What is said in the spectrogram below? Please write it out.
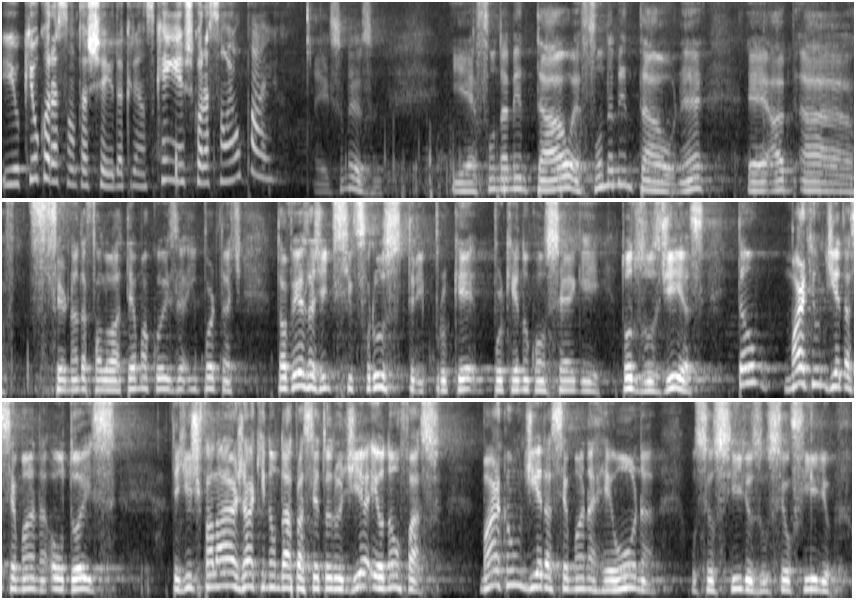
E o que o coração está cheio da criança? Quem enche o coração é o pai. É isso mesmo. E é fundamental, é fundamental, né? É, a, a Fernanda falou até uma coisa importante. Talvez a gente se frustre porque, porque não consegue todos os dias, então, marque um dia da semana ou dois. Tem gente que fala, ah, já que não dá para ser todo dia, eu não faço. Marca um dia da semana, reúna os seus filhos, o seu filho,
